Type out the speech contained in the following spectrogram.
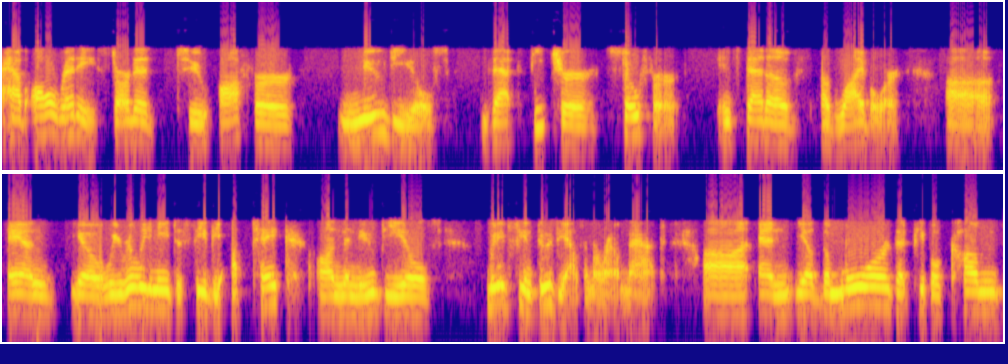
have already started to offer new deals that feature SOFR instead of, of LIBOR. Uh, and, you know, we really need to see the uptake on the new deals. We need to see enthusiasm around that. Uh, and, you know, the more that people come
